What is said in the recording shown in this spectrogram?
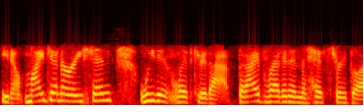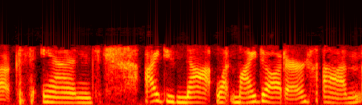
you know, my generation, we didn't live through that, but I've read it in the history books, and I do not want my daughter, um,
